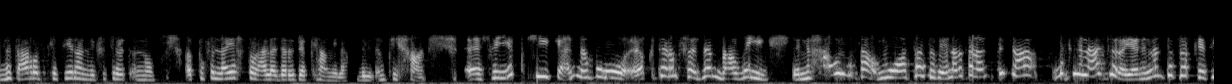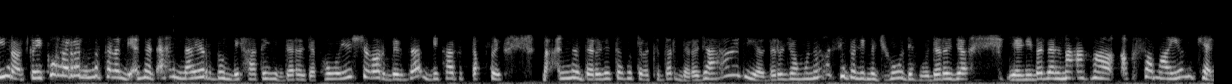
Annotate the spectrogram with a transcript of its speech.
نتعرض كثيرا لفكرة إنه الطفل لا يحصل على درجة كاملة بالامتحان. آه فيبكي كأنه اقترف ذنب عظيم. نحاول مواساته بأن مثلا تسعة مثل العشرة يعني لن تفرق كثيرا. فيكون الرد مثلا بأن الأهل لا يرضون بهذه الدرجة فهو يشعر بالذات بهذا التقصير مع أن درجته تعتبر درجة عالية درجة مناسبة لمجهوده ودرجة يعني بذل معها أقصى ما يمكن.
